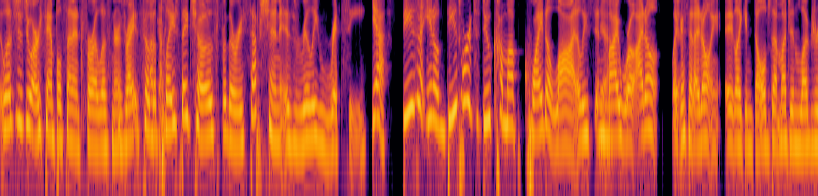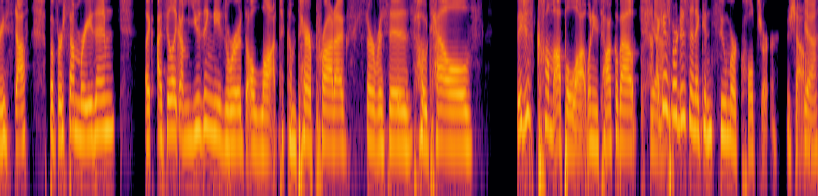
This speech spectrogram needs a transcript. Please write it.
Let's just do our sample sentence for our listeners, right? So the place they chose for the reception is really ritzy. Yeah, these are you know these words do come up quite a lot, at least in Yeah. my world. I don't like Yeah. I said I don't eh, like indulge that much in luxury stuff, but for some reason, like I feel like I'm using these words a lot to compare products, services, hotels. They just come up a lot when you talk about. Yeah. I guess we're just in a consumer culture, Michelle. yeah.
